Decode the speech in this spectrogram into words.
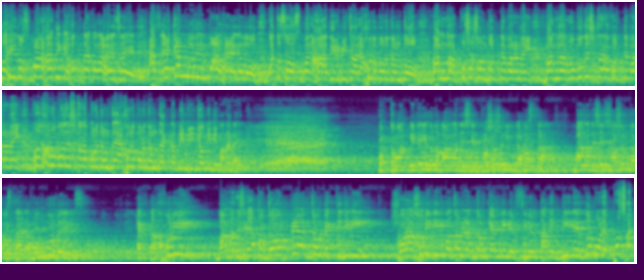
শহীদ ওসমান হাদিকে হত্যা করা হয়েছে। আজ একান্ন দিন পার হয়ে গেল। অথচ ওসমান হাদির বিচার এখনও পর্যন্ত বাংলার প্রশাসন করতে পারে নাই, বাংলার উপদেষ্টারা করতে পারে নাই, প্রধান উপদেষ্টারা পর্যন্ত এখনও পর্যন্ত একটা বিবৃতিও দিতে পারে নাই। বর্তমান এটাই হলো বাংলাদেশের প্রশাসনিক ব্যবস্থা, বাংলাদেশের শাসন ব্যবস্থা, এটা ভঙ্গুর হয়ে গেছে। একটা খুনি, বাংলাদেশের এত জনপ্রিয় একজন ব্যক্তি যিনি সরাসরি নির্বাচনের একজন ক্যান্ডিডেট ছিলেন, তাকে দিনে দুপুরে পোশাক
